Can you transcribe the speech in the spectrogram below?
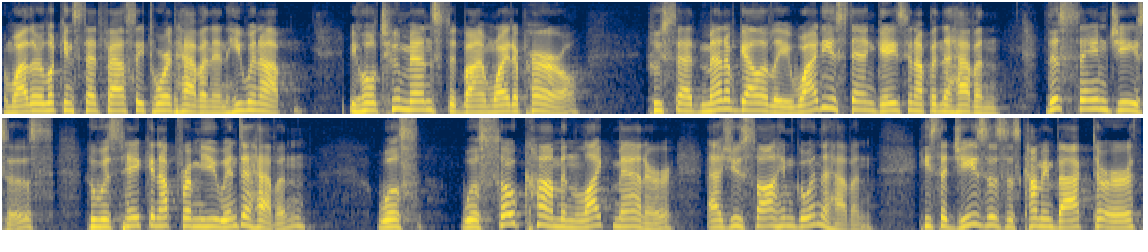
and while they're looking steadfastly toward heaven, and he went up, behold, two men stood by in white apparel, who said, Men of Galilee, why do you stand gazing up into heaven? This same Jesus, who was taken up from you into heaven, will, will so come in like manner as you saw him go into heaven. He said, Jesus is coming back to earth.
